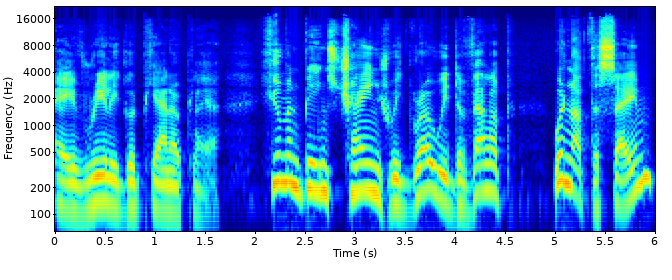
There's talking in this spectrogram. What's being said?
a really good piano player. Human beings change, we grow, we develop. We're not the same.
